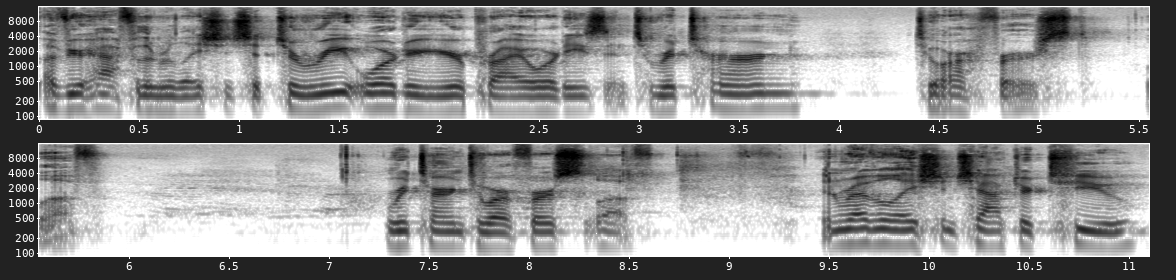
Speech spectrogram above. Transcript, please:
of your half of the relationship, to reorder your priorities, and to return to our first love. Return to our first love. In Revelation chapter 2,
